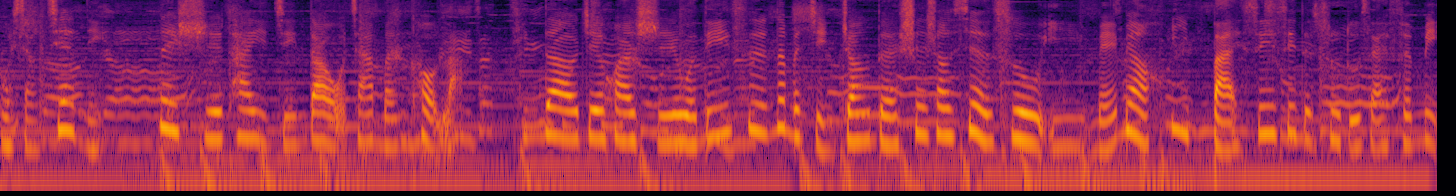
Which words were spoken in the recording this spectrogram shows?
我想见你。那时他已经到我家门口了。听到这话时，我第一次那么紧张的肾上腺素以每秒一百 cc 的速度在分泌。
